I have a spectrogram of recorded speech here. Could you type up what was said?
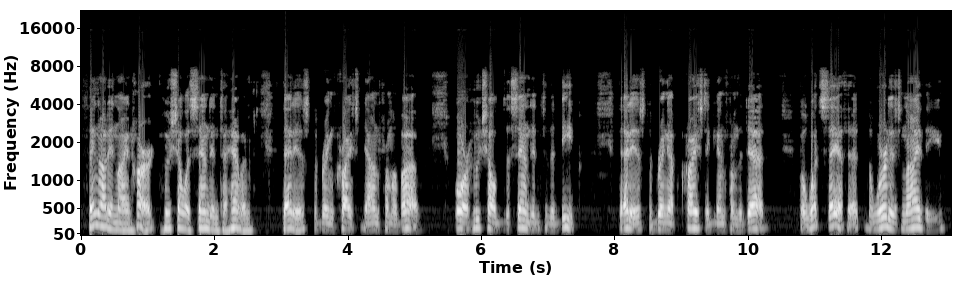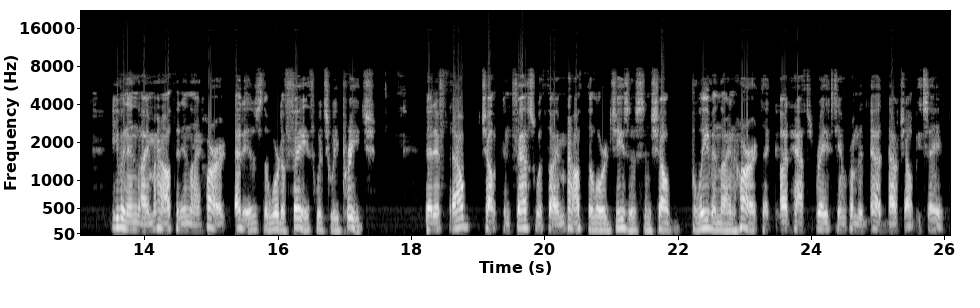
Say not in thine heart, Who shall ascend into heaven, that is, to bring Christ down from above, or who shall descend into the deep that is, to bring up Christ again from the dead. But what saith it? The word is nigh thee, even in thy mouth and in thy heart, that is, the word of faith which we preach. That if thou shalt confess with thy mouth the Lord Jesus, and shalt believe in thine heart that God hath raised him from the dead, thou shalt be saved.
